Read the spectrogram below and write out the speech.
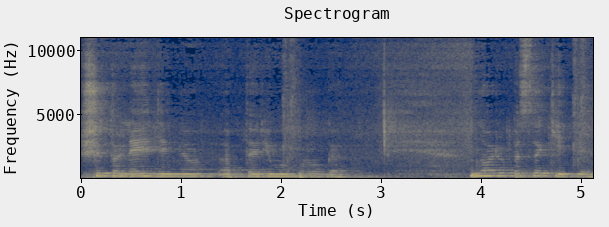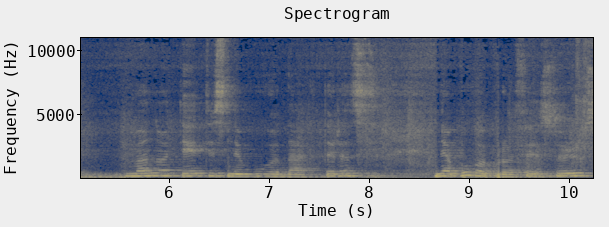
šito leidinio aptarimo proga. Noriu pasakyti, mano tėtis nebuvo daktaras, nebuvo profesorius,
